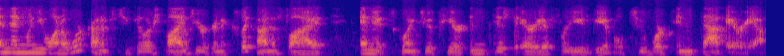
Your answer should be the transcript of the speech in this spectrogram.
And then when you want to work on a particular slide, you're going to click on a slide, and it's going to appear in this area for you to be able to work in that area.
